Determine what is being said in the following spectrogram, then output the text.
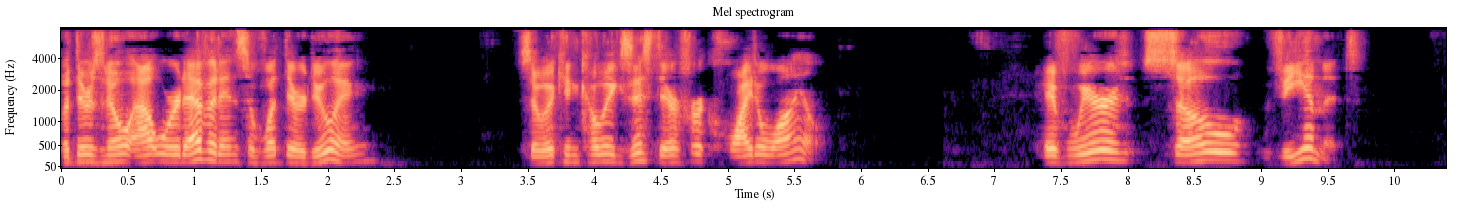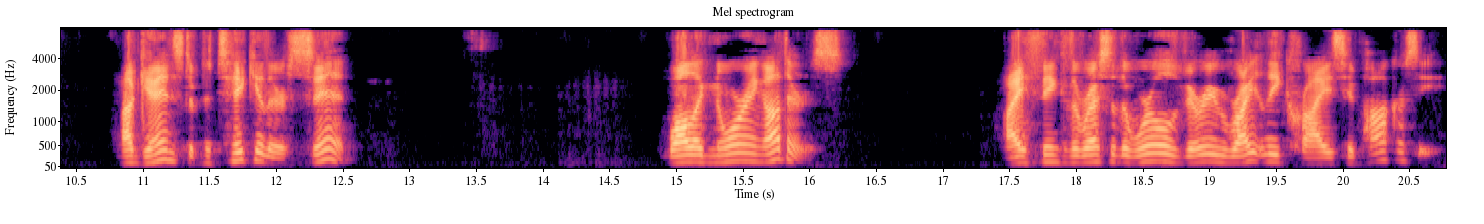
But there's no outward evidence of what they're doing, so it can coexist there for quite a while. If we're so vehement against a particular sin while ignoring others. I think the rest of the world very rightly cries hypocrisy.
